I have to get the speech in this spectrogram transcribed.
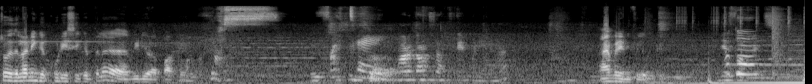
ஸோ இதெல்லாம் நீங்கள் கூடிய சீக்கிரத்தில் வீடியோவில் பார்க்கலாம். மறக்காம சப்ஸ்கிரைப் பண்ணிடுங்க I'm Rain Philip. Yes. Okay.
